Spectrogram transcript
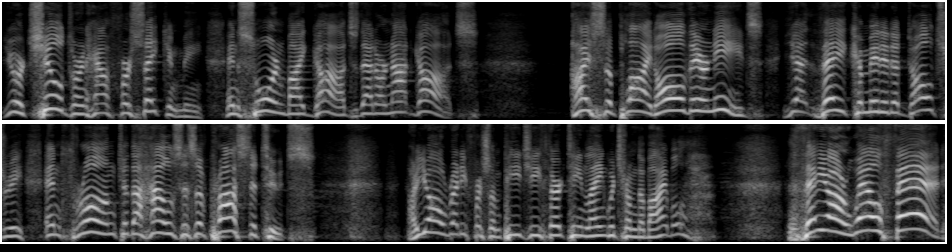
Your children have forsaken me and sworn by gods that are not gods. I supplied all their needs, yet they committed adultery and thronged to the houses of prostitutes. Are you all ready for some PG 13 language from the Bible? They are well fed,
